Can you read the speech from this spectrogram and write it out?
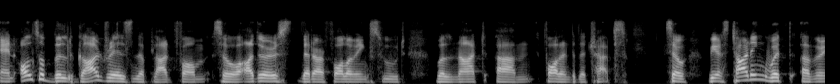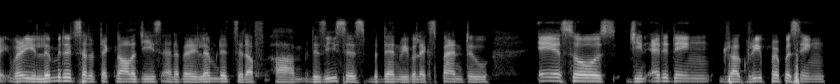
and also build guardrails in the platform so others that are following suit will not um, fall into the traps. So we are starting with a very, very limited set of technologies and a very limited set of um, diseases, but then we will expand to ASOs, gene editing, drug repurposing,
